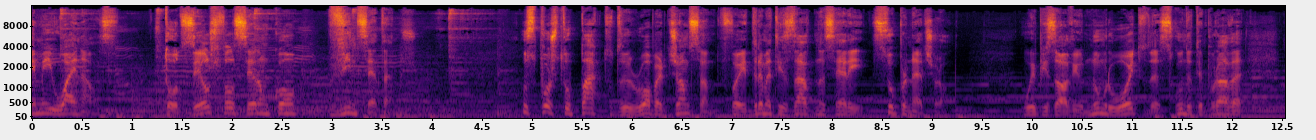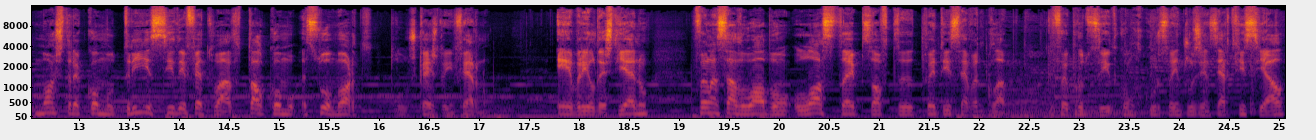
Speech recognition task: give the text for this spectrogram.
Amy Winehouse. Todos eles faleceram com 27 anos. O suposto pacto de Robert Johnson foi dramatizado na série Supernatural. O episódio número 8 da segunda temporada mostra como teria sido efetuado, tal como a sua morte pelos cães do inferno. Em abril deste ano, foi lançado o álbum Lost Tapes of the 27 Club, que foi produzido com recurso à inteligência artificial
